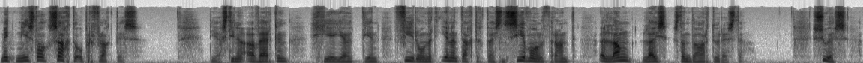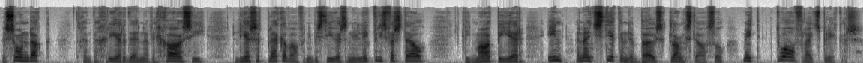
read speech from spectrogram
met meestal sagte oppervlaktes. Die Astina afwerking gee jou teen R481700 'n lang lys standaard toerusting. Soos 'n sondak, geïntegreerde navigasie, leersitplekke waarvan die bestuurders in elektries verstel, klimaatbeheer en 'n uitstekende Bose klankstelsel met 12 luidsprekers.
